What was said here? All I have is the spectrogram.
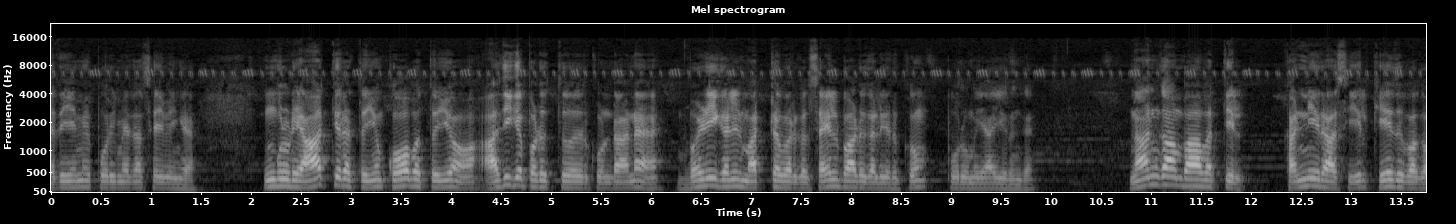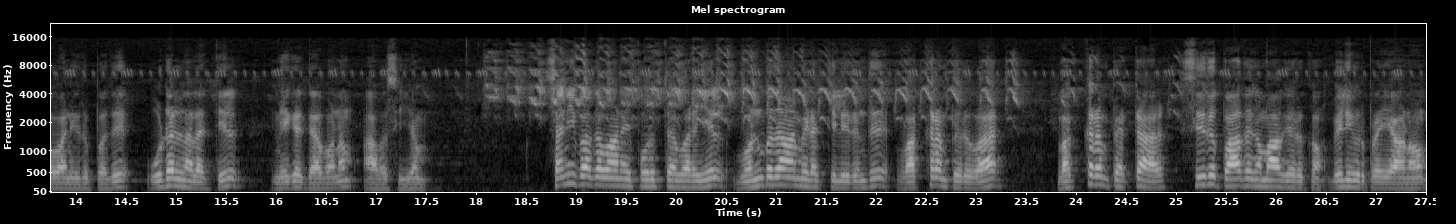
எதையுமே பொறுமையாக தான் செய்வீங்க. உங்களுடைய ஆத்திரத்தையும் கோபத்தையும் அதிகப்படுத்துவதற்குண்டான வழிகளில் மற்றவர்கள் செயல்பாடுகள் இருக்கும். பொறுமையாக இருங்க. நான்காம் பாவத்தில் கன்னி ராசியில் கேது பகவான் இருப்பது உடல் நலத்தில் மிக கவனம் அவசியம். சனி பகவானை பொறுத்தவரையில் ஒன்பதாம் இடத்திலிருந்து வக்கரம் பெறுவார். வக்கரம் பெற்றால் சிறு பாதகமாக இருக்கும். வெளியூர் பிரயாணம்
